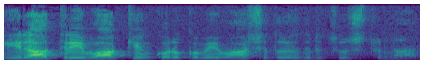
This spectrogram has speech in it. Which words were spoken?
ఈ రాత్రి వాక్యం కొరకు మేము ఆశతో ఎదురు చూస్తున్నాం.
